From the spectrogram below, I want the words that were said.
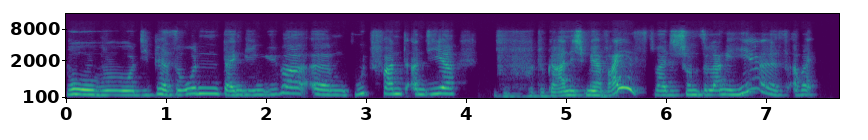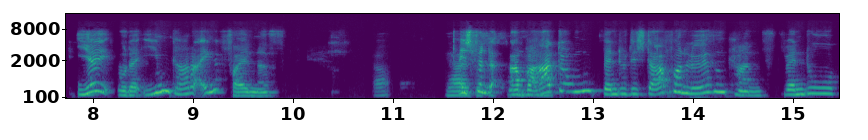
wo, wo die Person dein Gegenüber ähm, gut fand an dir, wo du gar nicht mehr weißt, weil das schon so lange her ist, aber ihr oder ihm gerade eingefallen ist. Ja. Ja, ich finde Erwartungen, wenn du dich davon lösen kannst, wenn du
